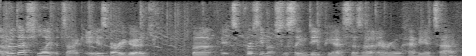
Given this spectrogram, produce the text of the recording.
Now her dash light attack, it is very good, but it's pretty much the same DPS as her aerial heavy attack,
